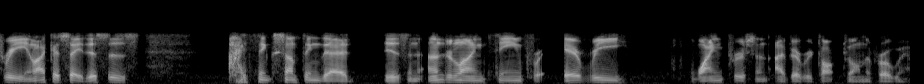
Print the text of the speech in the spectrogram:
three, and like I say, this is, I think, something that is an underlying theme for every wine person I've ever talked to on the program.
